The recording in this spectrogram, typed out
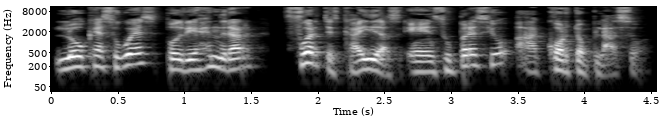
lo que a su vez podría generar fuertes caídas en su precio a corto plazo.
